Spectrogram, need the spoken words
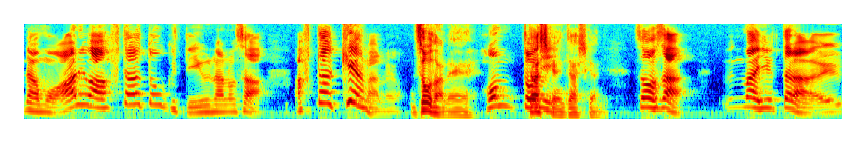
だからもうあれはアフタートークっていう名のさアフターケアなのよ。そうだね。本当に。確かに確かに。そうさまあ言ったらえ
